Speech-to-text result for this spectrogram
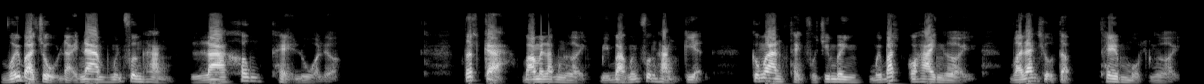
Với bà chủ Đại Nam Nguyễn Phương Hằng là không thể đùa được. Tất cả 35 người bị bà Nguyễn Phương Hằng kiện, công an thành phố Hồ Chí Minh mới bắt có hai người và đang triệu tập thêm một người.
